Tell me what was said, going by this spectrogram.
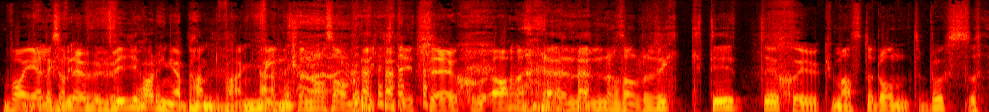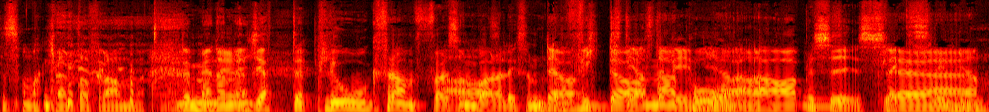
vad är liksom det? Vi har inga bandvagnar. Finns det någon sån riktigt, eh, ja, någon sån riktigt eh, sjuk mastodontbuss som man kan ta fram? Du menar med en jätteplog framför ja, som bara liksom Den viktigaste linjen. På. Ja. ja, precis. Flexlinjen. Uh,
